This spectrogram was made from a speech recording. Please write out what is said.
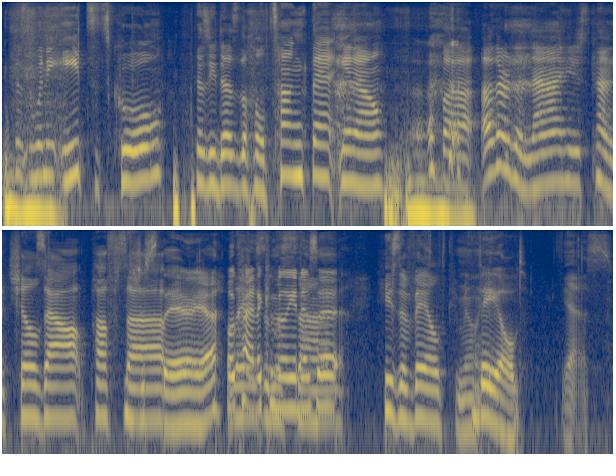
because when he eats it's cool because he does the whole tongue thing, you know. But other than that, he just kind of chills out, puffs up. just there. Yeah. What kind of chameleon is it? He's a veiled chameleon. Veiled. Yes.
